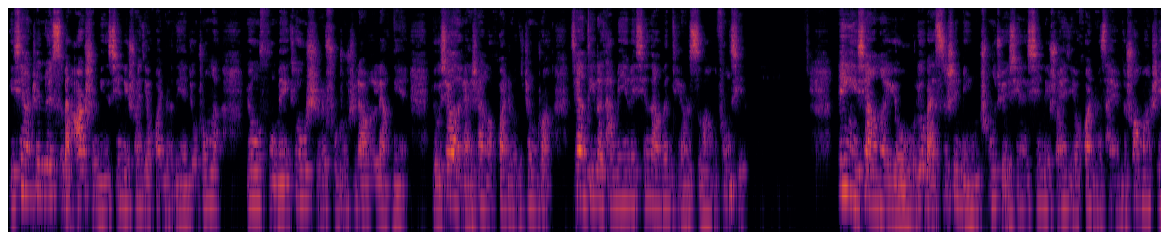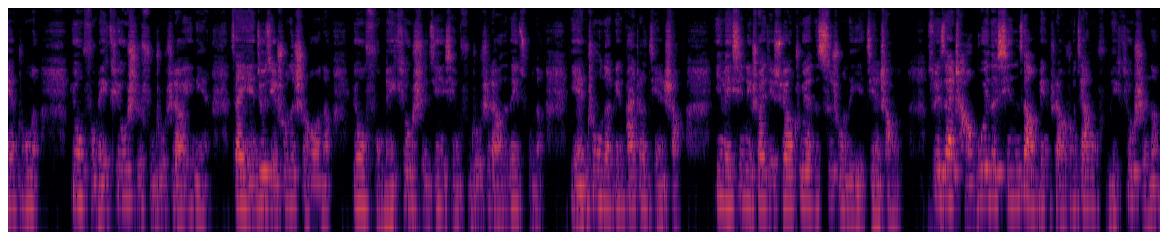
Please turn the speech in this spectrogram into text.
一项针对四百二十名心力衰竭患者的研究中呢，用辅酶 Q 十辅助治疗了两年，有效的改善了患者的症状，降低了他们因为心脏问题而死亡的风险。另一项呢，有六百四十名充血性心力衰竭患者参与的双盲实验中呢，用辅酶 Q 十辅助治疗一年，在研究结束的时候呢，用辅酶 Q 十进行辅助治疗的那组呢，严重的并发症减少，因为心力衰竭需要住院的次数呢也减少了。所以在常规的心脏病治疗中加入辅酶 Q 十呢，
